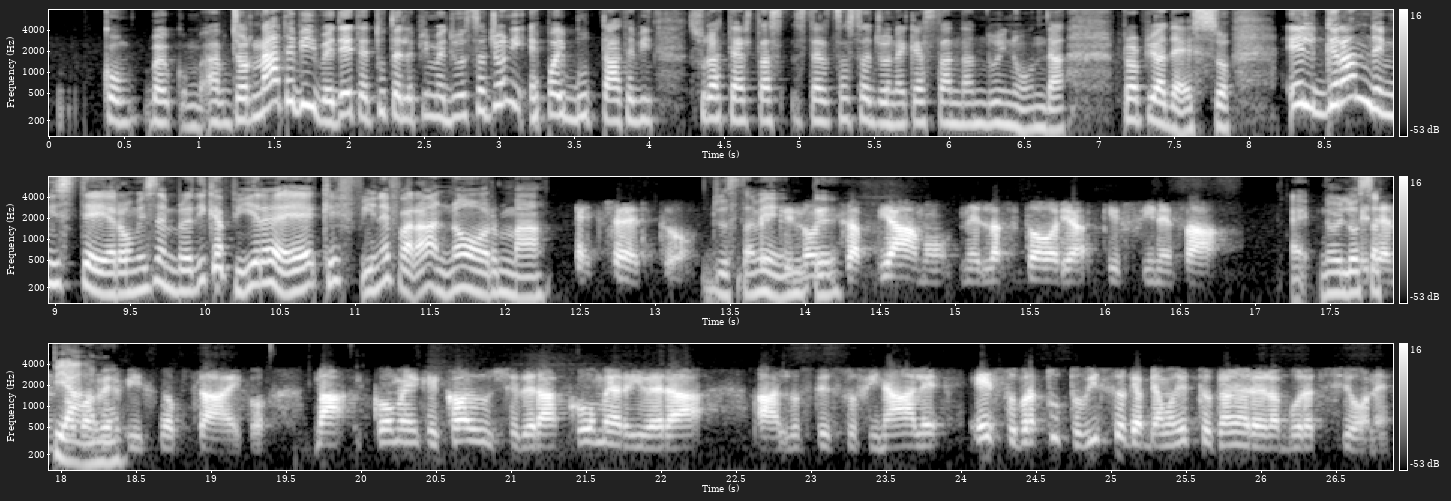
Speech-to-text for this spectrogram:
aggiornatevi, vedete tutte le prime due stagioni e poi buttatevi sulla terza, terza, stagione che sta andando in onda proprio adesso. E il grande mistero, mi sembra di capire, è che fine farà Norma. Giustamente. Perché noi sappiamo nella storia che fine fa. Eh, noi lo sappiamo. Dopo aver visto Psycho. Ma come, che cosa succederà, come arriverà allo stesso finale e soprattutto, visto che abbiamo detto che è una rielaborazione,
